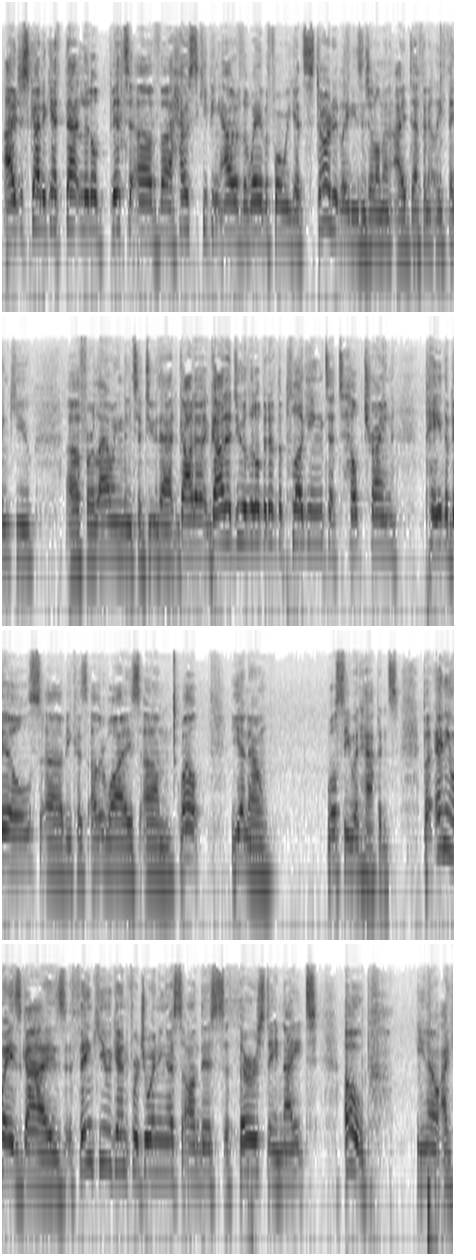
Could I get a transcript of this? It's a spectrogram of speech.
I just got to get that little bit of uh, housekeeping out of the way before we get started, ladies and gentlemen. I definitely thank you uh, for allowing me to do that. Gotta gotta do a little bit of the plugging to help try and pay the bills uh, because otherwise, um, well, you know, we'll see what happens. But, anyways, guys, thank you again for joining us on this Thursday night. Oh, you know, I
